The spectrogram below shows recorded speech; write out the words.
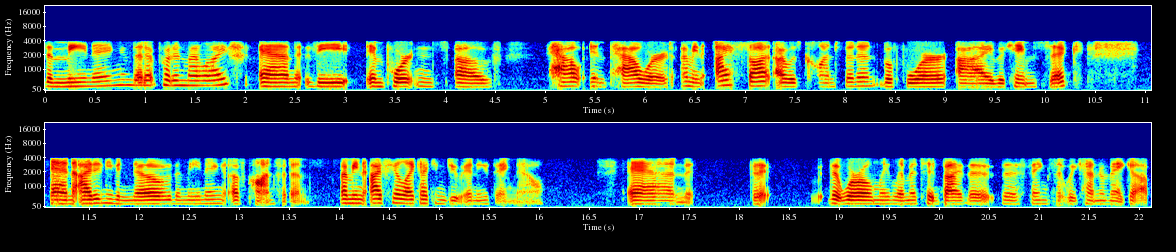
the meaning that it put in my life and the importance of how empowered. I mean, I thought I was confident before I became sick, and I didn't even know the meaning of confidence. I mean, I feel like I can do anything now, and that that we're only limited by the the things that we kind of make up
